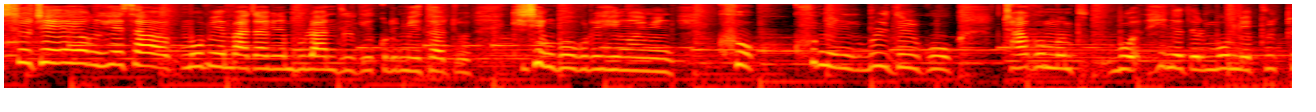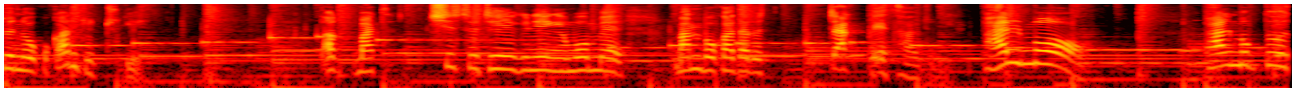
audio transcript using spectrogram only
치수 제형해서 몸에 맞아 그냥 물 안 들게 그러면 해서도 기생복으로 행하면 크, 크면 물 들고 작으면 부- 뭐 해녀들 몸에 불편하고 깐주축이. 딱 맞, 치수 제형에 몸에 만보가다로 쫙 빼서 아주 발목. 발목도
